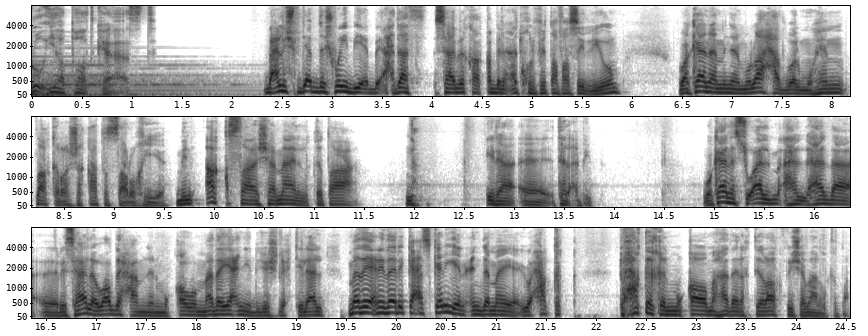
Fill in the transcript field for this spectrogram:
رؤيا بودكاست. معلش بدي أبدأ شوي بأحداث سابقة قبل أن أدخل في تفاصيل اليوم. وكان من الملاحظ والمهم إطلاق الرشقات الصاروخية من أقصى شمال القطاع نعم. إلى آه، تل أبيب. وكان السؤال هل هذا رسالة واضحة من المقاومه ماذا يعني لجيش الاحتلال؟ ماذا يعني ذلك عسكريا عندما يحقق تحقق المقاومة هذا الاختراق في شمال القطاع؟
